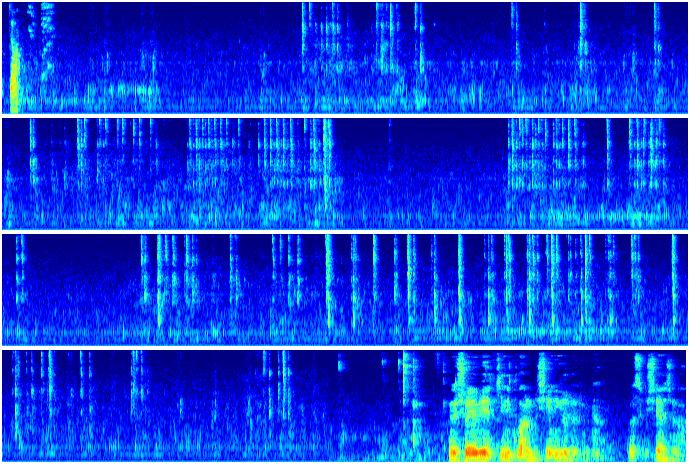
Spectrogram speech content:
Devam. Ve şöyle bir etkinlik varmış. Yeni görüyorum ya. Nasıl bir şey acaba?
